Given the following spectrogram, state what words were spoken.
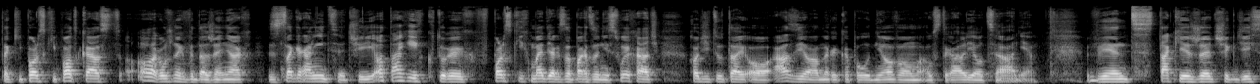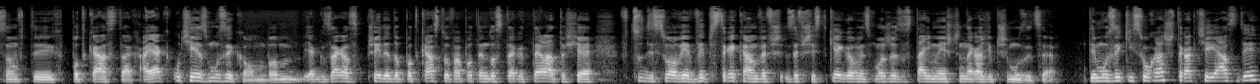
taki polski podcast o różnych wydarzeniach z zagranicy, czyli o takich, których w polskich mediach za bardzo nie słychać. Chodzi tutaj o Azję, Amerykę Południową, Australię, Oceanię. Więc takie rzeczy gdzieś są w tych podcastach. A jak u Ciebie z muzyką? Bo jak zaraz przejdę do podcastów, a potem do Storytela, to się w cudzysłowie wypstrykam ze wszystkiego, więc może zostańmy jeszcze na razie przy muzyce. Ty muzyki słuchasz w trakcie jazdy?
